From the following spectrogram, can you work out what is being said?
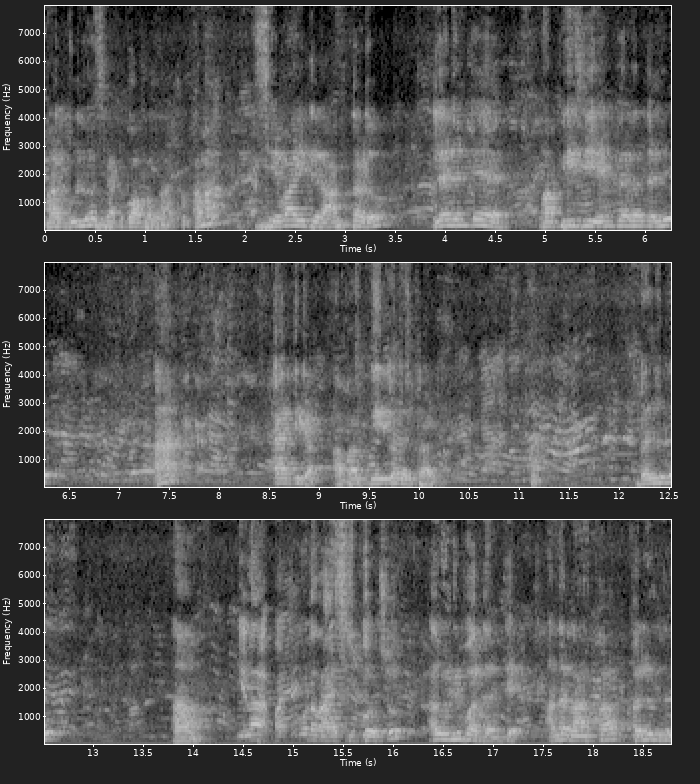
మన గుళ్ళో శతకోపం నాకు అమ్మా శివ ఇది రాస్తాడు. లేదంటే మా పీజీ ఏం పేరు తల్లి? ఆ? కార్తీక. అప్ప నీతో స్టార్ట్ ఇలా బట్ట కూడా రాసేసుకోవచ్చు. అది ఉండిపోద్ది అంతే. అందరు రాస్తా కళ్ళు.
